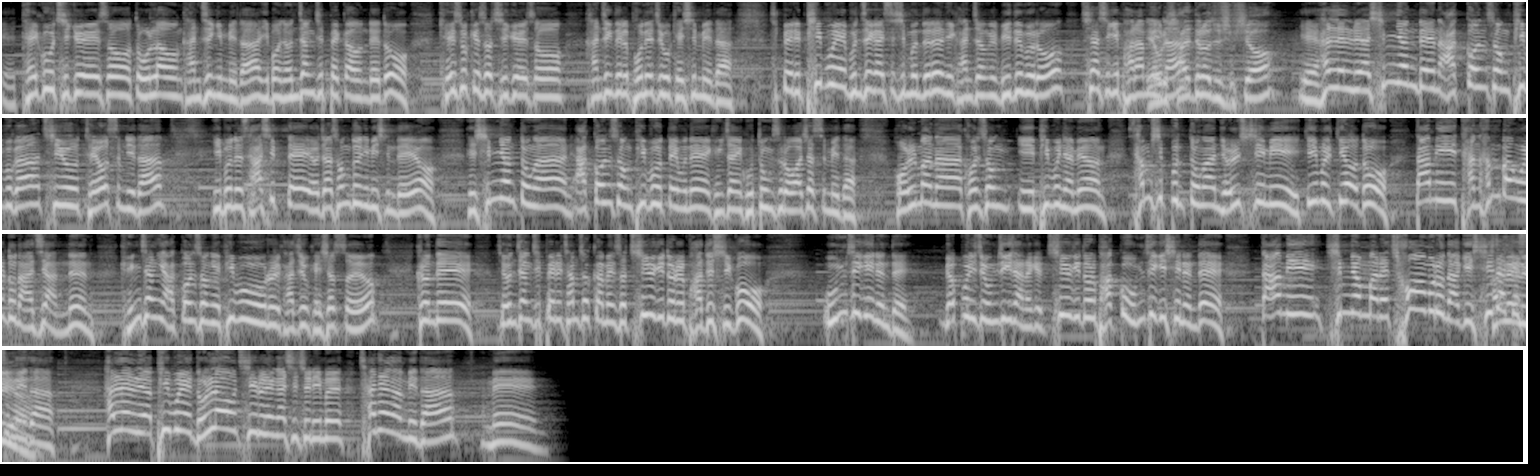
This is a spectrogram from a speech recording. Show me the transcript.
예, 대구 지교에서 또 올라온 간증입니다. 이번 연장 집회 가운데도 계속해서 지교에서 간증들을 보내주고 계십니다. 특별히 피부에 문제가 있으신 분들은 이 간증을 믿음으로 취하시기 예, 우리 바랍니다. 잘 들어주십시오. 예, 할렐루야 10년 된 악건성 피부가 치유되었습니다. 이분은 40대 여자 성도님이신데요. 이 10년 동안 악건성 피부 때문에 굉장히 고통스러워 하셨습니다. 얼마나 건성 이 피부냐면 30분 동안 열심히 띠을 띄어도 땀이 단 한 방울도 나지 않는 굉장히 악건성의 피부를 가지고 계셨어요. 그런데 연장 집회를 참석하면서 치유 기도를 받으시고 움직이는데 몇 분이지 움직이지 않게 치유 기도를 받고 움직이시는데 땀이 10년 만에 처음으로 나기 시작했습니다. 할렐루야 피부에 놀라운 치유를 행하신 주님을 찬양합니다. 아멘.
